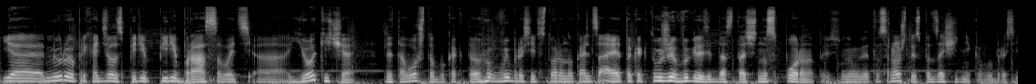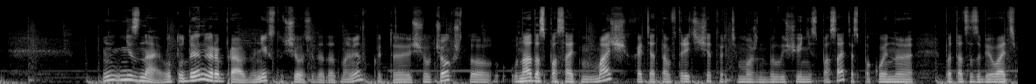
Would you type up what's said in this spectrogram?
я, Мюррею приходилось пере, перебрасывать а, Йокича для того, чтобы как-то выбросить в сторону кольца, а это как-то уже выглядит достаточно спорно, то есть, ну, это все равно, что из-под защитника выбросить. Ну, не знаю, вот у Денвера, правда, у них случился вот этот момент, какой-то щелчок, что надо спасать матч, хотя там в третьей четверти можно было еще и не спасать, а спокойно пытаться забивать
